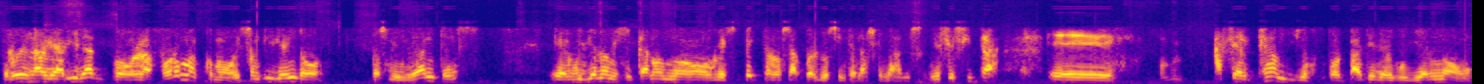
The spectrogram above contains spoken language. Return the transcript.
Pero en la realidad, por la forma como están viviendo los migrantes, el gobierno mexicano no respeta los acuerdos internacionales. Necesita eh, hacer cambio por parte del gobierno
